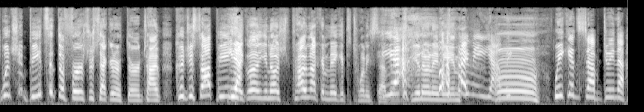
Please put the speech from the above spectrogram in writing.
when she beats it the first or second or third time, could you stop being Yeah. like, well, you know, she's probably not going to make it to 27. Yeah. You know what I mean? I mean, yeah, we- Mm. we, can stop doing that.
